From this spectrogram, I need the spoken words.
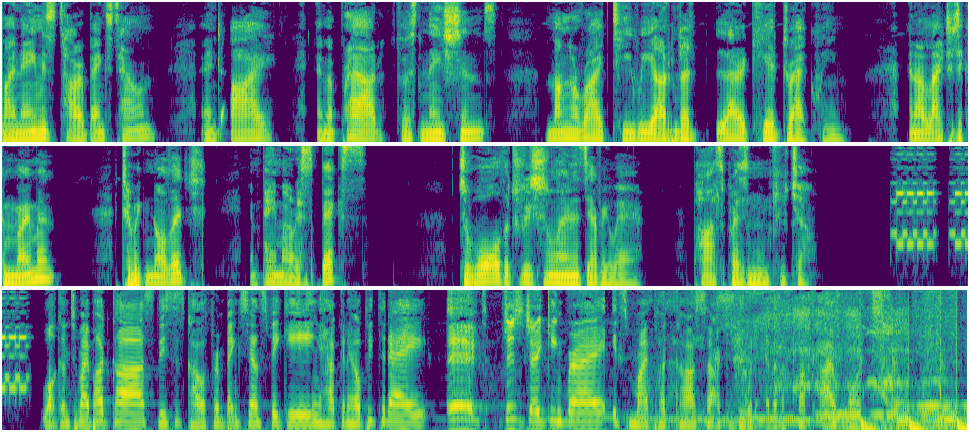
My name is Tara Bankstown, and I am a proud First Nations Mangarai Tiwi Arunda Larrakia drag queen. And I'd like to take a moment to acknowledge and pay my respects to all the traditional owners everywhere, past, present, and future. Welcome to my podcast. This is Carla from Bankstown speaking. How can I help you today? Oofed. Just joking, bro. It's my podcast, so I can do whatever the fuck I want.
